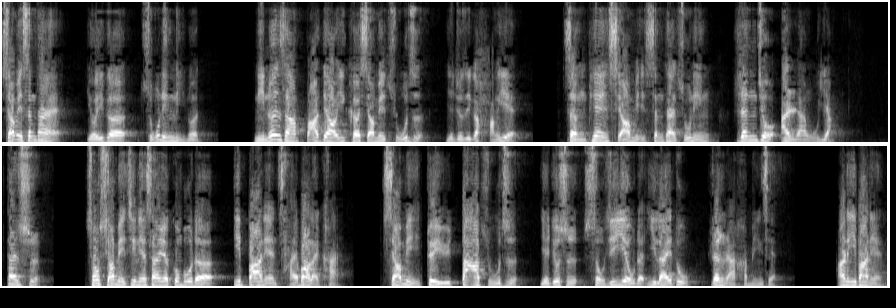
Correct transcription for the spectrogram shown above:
小米生态有一个竹林理论，理论上拔掉一棵小米竹子，也就是一个行业，整片小米生态竹林仍旧安然无恙。但是，从小米今年三月公布的一八年财报来看，小米对于搭竹子，也就是手机业务的依赖度仍然很明显。二零一八年。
